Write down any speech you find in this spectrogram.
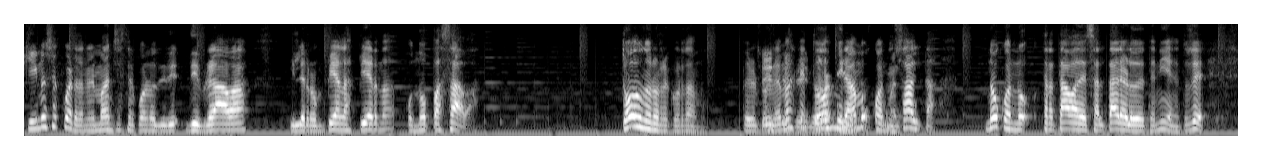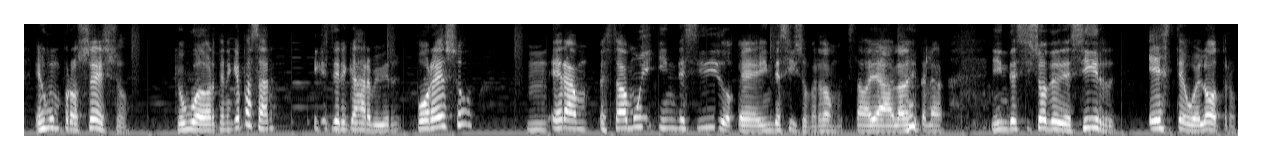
¿quién no se acuerda en el Manchester cuando di- driblaba y le rompían las piernas o no pasaba? Todos nos lo recordamos, pero el Sí, problema sí, es que todos miramos cuando salta, no cuando trataba de saltar y lo detenían. Entonces, es un proceso que un jugador tiene que pasar y que se tiene que dejar vivir. Por eso mm, era, estaba muy indecidido, eh, indeciso, perdón, estaba ya hablando en italiano, indeciso de decir este o el otro,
